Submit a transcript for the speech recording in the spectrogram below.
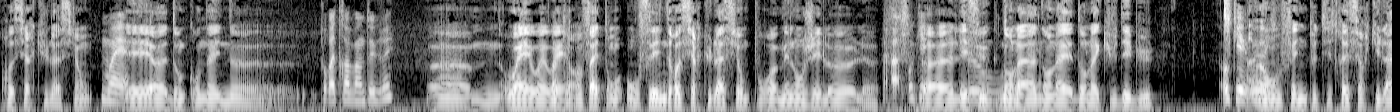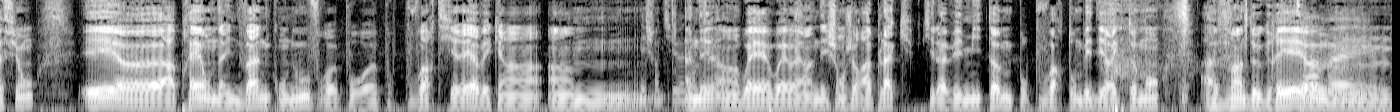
recirculation. Ouais. Et euh, donc on a une euh, pour être à 20 degrés? Euh, ouais, ouais, ouais. En fait, on, on, fait une recirculation pour euh, mélanger le, le ah, les sucres dans la dans la dans la cuve début. Ok. Euh, oui. On fait une petite récirculation et euh, après on a une vanne qu'on ouvre pour euh, pour pouvoir tirer avec un un un, ouais ouais ouais un échangeur à plaques qu'il avait mis Tom pour pouvoir tomber directement à 20 degrés Tom, euh,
